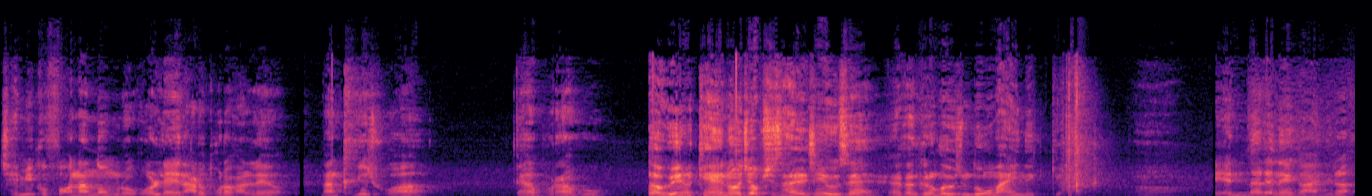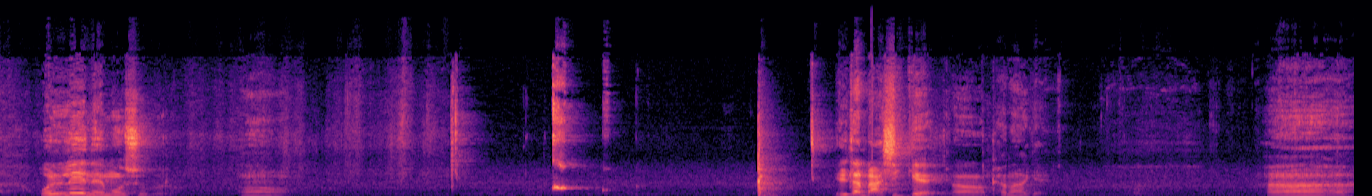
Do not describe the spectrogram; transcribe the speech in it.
재밌고 뻔한 놈으로 원래 나로 돌아갈래요. 난 그게 좋아. 내가 뭐라고? 내가 왜 이렇게 에너지 없이 살지 요새? 약간 그런 거 요즘 너무 많이 느껴. 어. 옛날의 내가 아니라 원래 내 모습으로. 어. 일단 맛있게 어, 편하게 아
